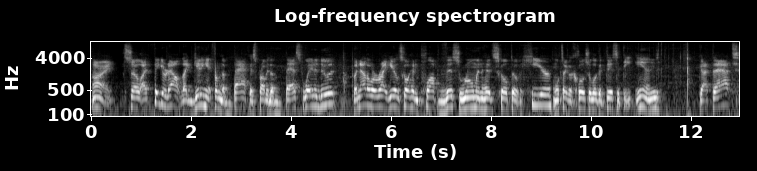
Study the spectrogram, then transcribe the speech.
Alright, so I figured out like getting it from the back is probably the best way to do it. But now that we're right here, let's go ahead and plop this Roman head sculpt over here. And we'll take a closer look at this at the end. Got that.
